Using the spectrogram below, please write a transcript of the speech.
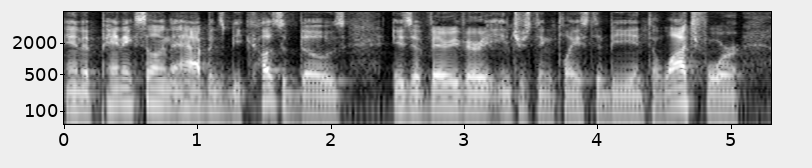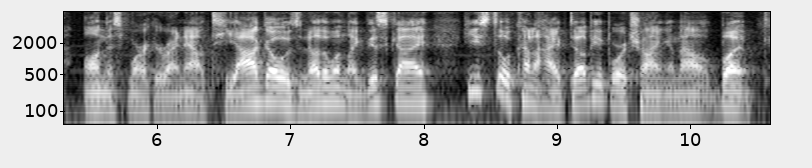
and the panic selling that happens because of those is a very, very interesting place to be and to watch for on this market right now. Tiago is another one. Like this guy, he's still kind of hyped up. People are trying him out, but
